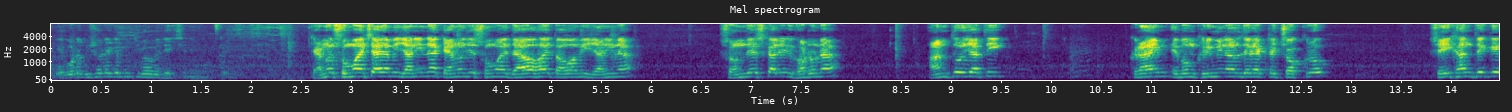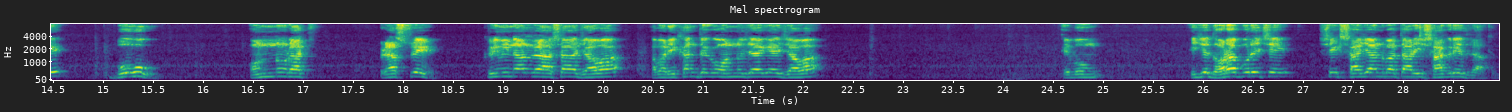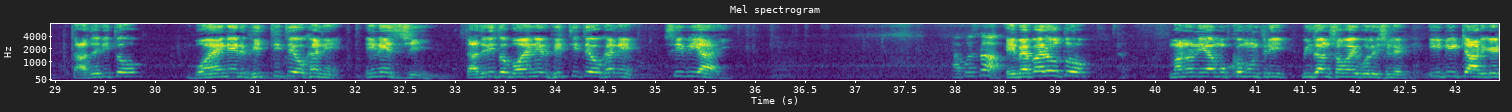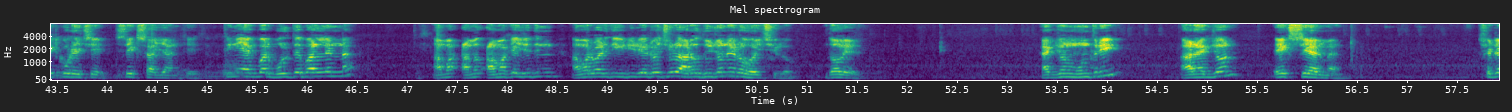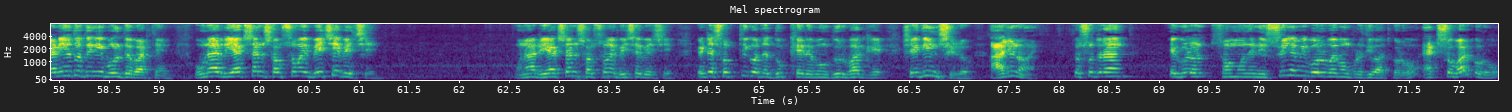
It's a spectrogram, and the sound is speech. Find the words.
এই গোটা বিষয়টাকে আপনি কীভাবে দেখছেন কেন সময় চাই আমি জানি না কেন যে সময় দেওয়া হয় তাও আমি জানি না। সন্দেশকালীর ঘটনা আন্তর্জাতিক ক্রাইম এবং ক্রিমিনালদের একটা চক্র। সেইখান থেকে বহু অন্য রাষ্ট্রের ক্রিমিনালরা আসা যাওয়া আবার এখান থেকে অন্য জায়গায় যাওয়া এবং এই যে ধরা পড়েছে শেখ শাহজাহান বা তার এই সাগরেদরা তাদেরই তো বয়ানের ভিত্তিতে ওখানে এনএসজি তাদেরই তো বয়ানের ভিত্তিতে ওখানে সিবিআই। এই ব্যাপারেও তো মাননীয় মুখ্যমন্ত্রী বিধানসভায় বলেছিলেন ইডি টার্গেট করেছে শেখ শাহজাহানকে। তিনি একবার বলতে পারলেন না? আমা- আমা- আমাকে যেদিন আমার বাড়িতে ইডি রেড হয়েছিল আরও দুজনেরও হয়েছিল দলের। একজন মন্ত্রী আর একজন এক্স চেয়ারম্যান সেটা নিয়ে তো তিনি বলতে পারতেন। ওনার রিয়াকশন সবসময় বেছে বেছে। ওনার রিয়াকশন সবসময় বেছে বেছে। এটা সত্যি কথা, দুঃখের এবং দুর্ভাগ্যের। সেই দিন ছিল, আজ নয়। তো সুতরাং এগুলো সম্বন্ধে নিশ্চয়ই আমি বলব এবং প্রতিবাদ করব একশো বার করব।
